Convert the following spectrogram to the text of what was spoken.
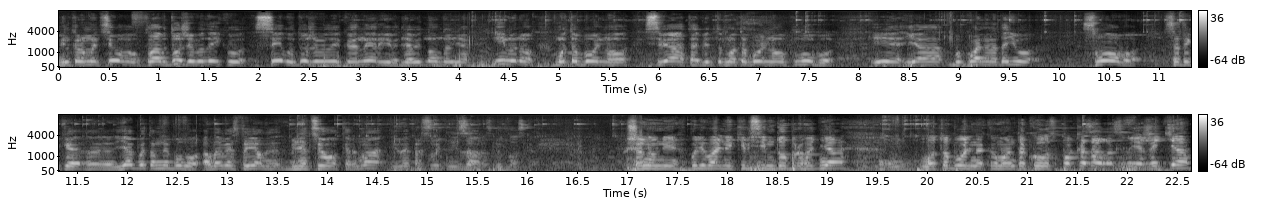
він крім цього вклав дуже велику силу, дуже велику енергію для відновлення іменно мотобольного свята, від мотобольного клубу. І я буквально надаю слово. Все-таки, е, як би там не було, але ви стояли біля цього керма і ви присутні зараз. Будь ласка. Шановні вболівальники, всім доброго дня. Мотобольна команда Колос показала своє життя.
